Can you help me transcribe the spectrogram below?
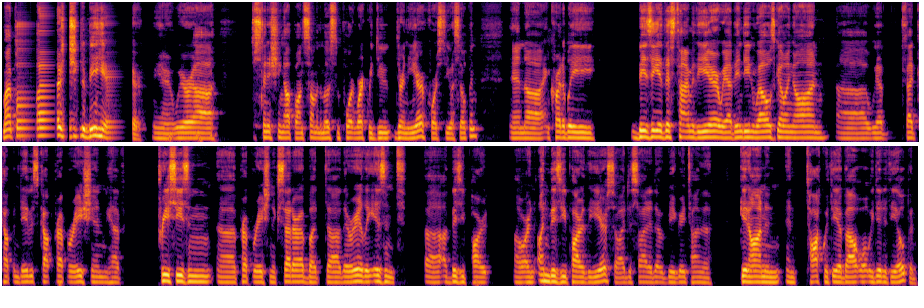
My pleasure to be here. You know, we're uh, just finishing up on some of the most important work we do during the year, of course, the U.S. Open, and uh, incredibly busy at this time of the year. We have Indian Wells going on. Uh, we have Fed Cup and Davis Cup preparation. We have preseason uh, preparation, et cetera. But uh, there really isn't uh, a busy part or an unbusy part of the year. So I decided that would be a great time to get on and, and talk with you about what we did at the Open.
